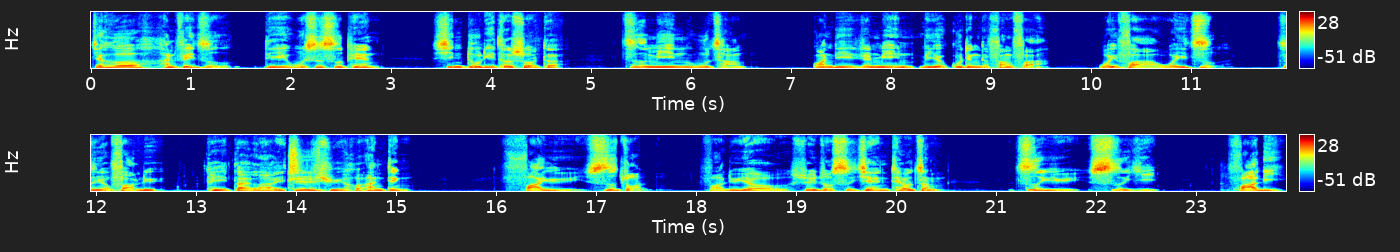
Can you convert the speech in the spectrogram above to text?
结合韩非子第五十四篇《心度》里头说的“治民无常，管理人民没有固定的方法，为法为治，只有法律可以带来秩序和安定。法与时转。”法律要随着时间调整，治与适宜，法理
